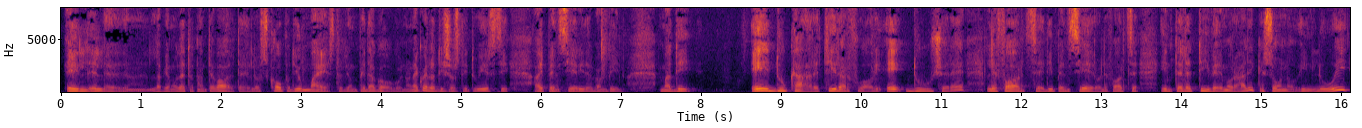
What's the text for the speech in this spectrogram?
E il, il, l'abbiamo detto tante volte, lo scopo di un maestro, di un pedagogo, non è quello di sostituirsi ai pensieri del bambino, ma di educare, tirar fuori, educere le forze di pensiero, le forze intellettive e morali che sono in lui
